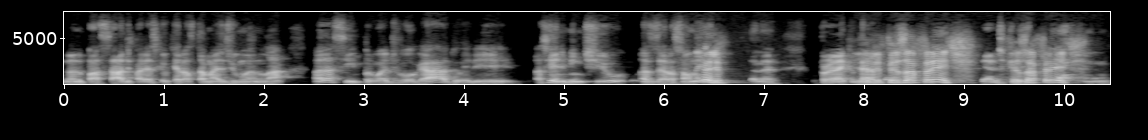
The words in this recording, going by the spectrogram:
no ano passado, e parece que o Queiroz está mais de um ano lá. Mas, assim, para um advogado, ele... Assim, ele mentiu, mas era só uma entrevista, ele... né? O problema é que o ele fez a frente. Ele fez a frente. Né?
